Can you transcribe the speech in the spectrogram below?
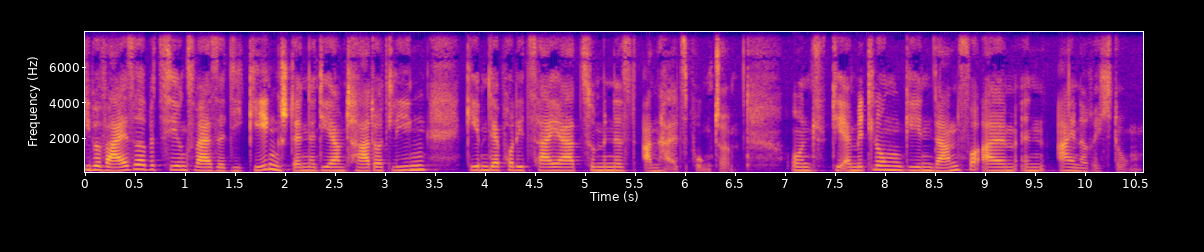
Die Beweise bzw. die Gegenstände, die am Tatort liegen, geben der Polizei ja zumindest Anhaltspunkte. Und die Ermittlungen gehen dann vor allem in eine Richtung.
